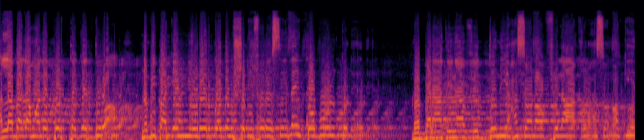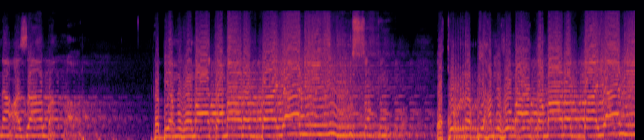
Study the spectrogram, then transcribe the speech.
আল্লাহ আমাদের প্রত্যেকের দোয়া, নবী পাকের নূরের কদম শরীফের কবুল করে দেন। রব্বানা আতিনা ফিদ দুনিয়া হাসানা, ফিল হাসানা কিনা আযাবান ربي ارحمهما كما ربياني. صغيرا وقل ربي ارحمهما كما ربياني.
